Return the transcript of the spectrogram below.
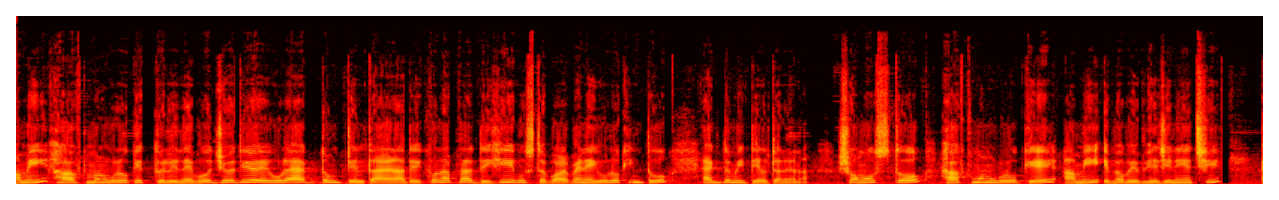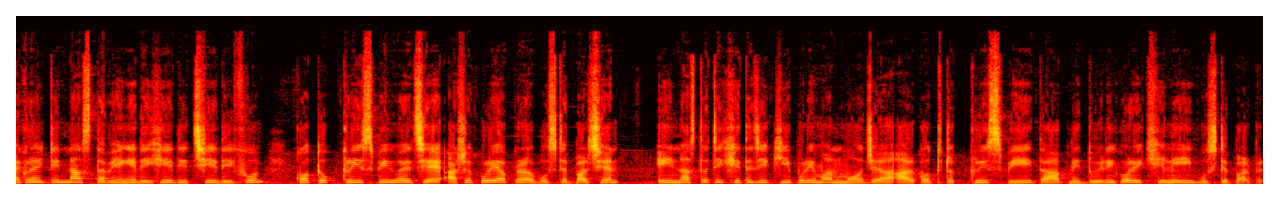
আমি হাফ মনগুলোকে তুলে নেব। যদিও এগুলো একদম তেল টানে না। দেখুন, আপনারা দেখেই বুঝতে পারবেন, এগুলো কিন্তু একদমই তেল টানে না। সমস্ত হাফ মনগুলোকে আমি এভাবে ভেজে নিয়েছি। এখন একটি নাস্তা ভেঙে দেখিয়ে দিচ্ছি। দেখুন, কত ক্রিস্পি হয়েছে। আশা করি আপনারা বুঝতে পারছেন। এই নাস্তাটি খেতে যে কী পরিমাণ মজা আর কতটা ক্রিস্পি তা আপনি তৈরি করে খেলেই বুঝতে পারবেন।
